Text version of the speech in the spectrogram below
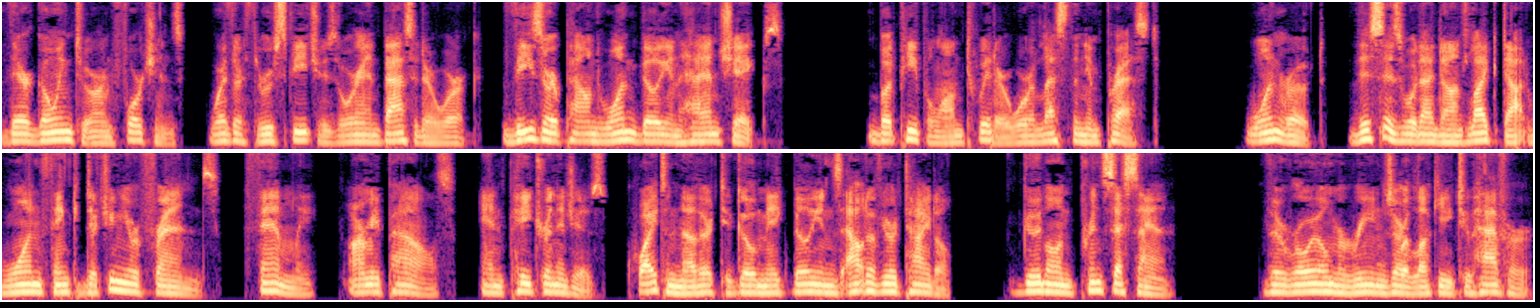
they're going to earn fortunes, whether through speeches or ambassador work, these are pound 1 billion handshakes. But people on Twitter were less than impressed. One wrote, this is what I don't like. One think ditching your friends, family, army pals, and patronages, quite another to go make billions out of your title. Good on Princess Anne. The Royal Marines are lucky to have her.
